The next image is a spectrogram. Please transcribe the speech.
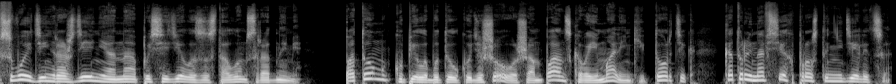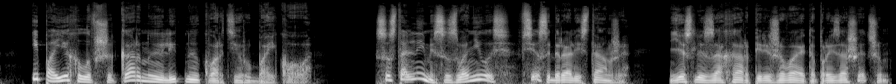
В свой день рождения она посидела за столом с родными. Потом купила бутылку дешевого шампанского и маленький тортик, который на всех просто не делится, и поехала в шикарную элитную квартиру Байкова. С остальными созвонилась, все собирались там же. Если Захар переживает о произошедшем,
